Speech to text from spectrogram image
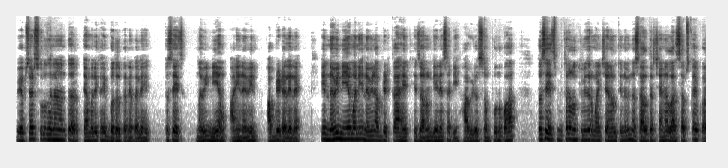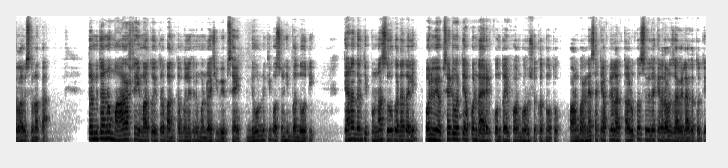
वेबसाईट सुरू झाल्यानंतर त्यामध्ये काही बदल करण्यात आले आहेत. तसेच नवीन नियम आणि नवीन अपडेट आलेलं आहे. हे नवीन नियम आणि नवीन अपडेट काय आहेत हे जाणून घेण्यासाठी हा व्हिडिओ संपूर्ण पहा. तसेच मित्रांनो तुम्ही जर माझ्या चॅनलवरती नवीन असाल तर चॅनलला सबस्क्राईब करायला विसरू नका. तर मित्रांनो महाराष्ट्र इमारत इतर बांधकाम कल्याणकारी मंडळाची वेबसाईट निवडणुकीपासून ही बंद होती. त्यानंतर ती पुन्हा सुरू करण्यात आली. पण वेबसाईटवरती आपण डायरेक्ट कोणताही फॉर्म भरू शकत नव्हतो. फॉर्म भरण्यासाठी आपल्याला तालुका सुविधा केंद्रावर जावे लागत होते.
